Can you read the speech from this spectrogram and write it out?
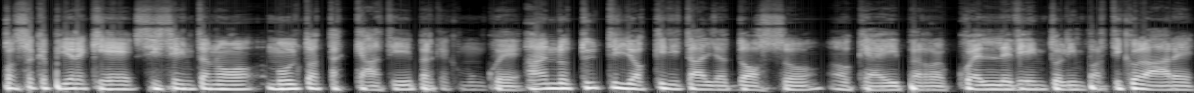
posso capire che si sentano molto attaccati perché comunque hanno tutti gli occhi d'Italia addosso, ok, per quell'evento lì in particolare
